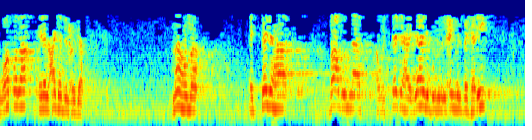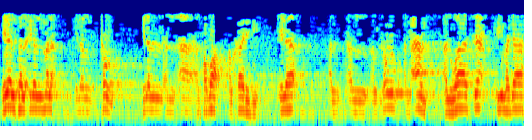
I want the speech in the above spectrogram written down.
وصل إلى العجب العجاب. ما هما؟ اتجه بعض الناس أو اتجه جانب من العلم البشري إلى إلى الملأ إلى الكون إلى الفضاء الخارجي إلى الكون العام الواسع في مداه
